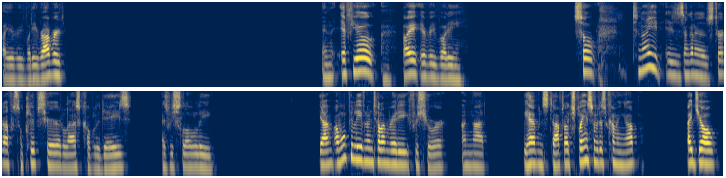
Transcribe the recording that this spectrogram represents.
Hi, everybody. Robert. And if you, hi, everybody. So, tonight is I'm going to start off with some clips here the last couple of days as we slowly. Yeah, I won't be leaving until I'm ready for sure. I'm not. We haven't stopped. I'll explain some of this coming up. Hi, Joe,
